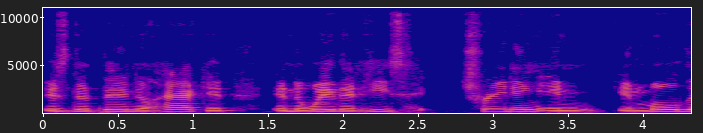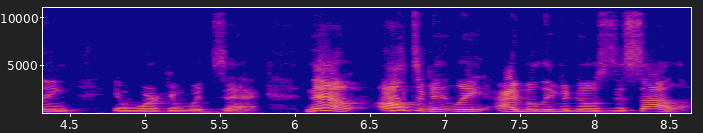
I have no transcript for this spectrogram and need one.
is Nathaniel Hackett in the way that he's treating in in molding and working with Zach. Now, ultimately, I believe it goes to Saleh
